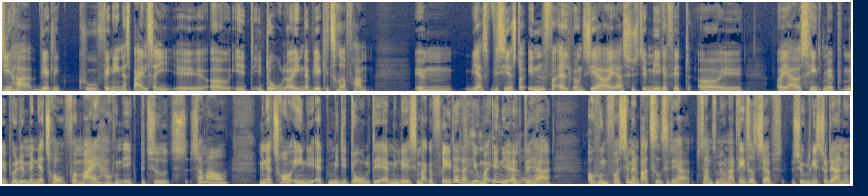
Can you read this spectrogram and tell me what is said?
de har virkelig kunne finde en at spejle sig i, øh, og et idol, og en, der virkelig træder frem. Øhm, jeg vil sige, at jeg står inden for alt, hvad hun siger, og jeg synes, det er mega fedt, og, øh, og jeg er også helt med, med på det, men jeg tror, for mig har hun ikke betydet så meget. Men jeg tror egentlig, at mit idol, det er min læsemakker Frida, der hiver mig ind i alt det her. Og hun får simpelthen bare tid til det her, samtidig med, at hun har et deltidsjob, psykologistuderende.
